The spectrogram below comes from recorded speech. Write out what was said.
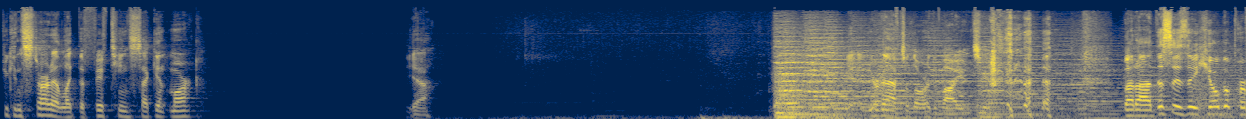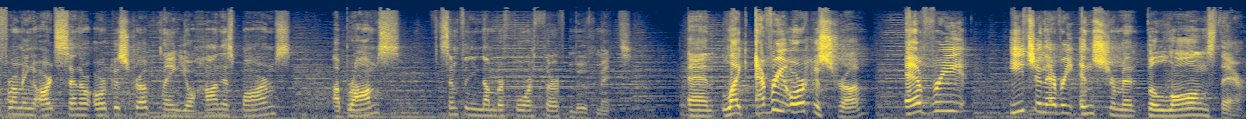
If you can start at like the 15 second mark. Yeah. Yeah, you're gonna have to lower the volume too. But uh, this is the Hyogo Performing Arts Center Orchestra playing Johannes Brahms, uh, Brahms Symphony Number no. Four, Third Movement. And like every orchestra, every each and every instrument belongs there.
